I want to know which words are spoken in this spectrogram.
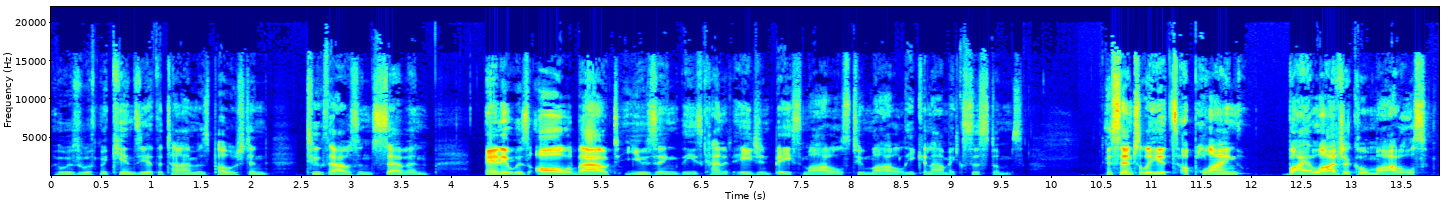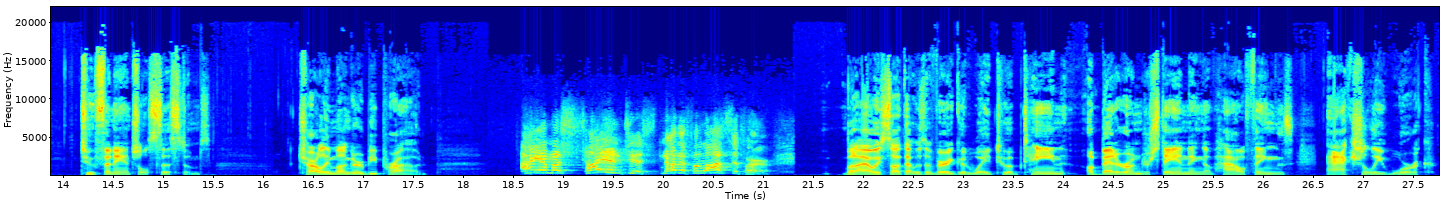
who was with McKinsey at the time, it was published in 2007. And it was all about using these kind of agent based models to model economic systems. Essentially, it's applying biological models to financial systems. Charlie Munger be proud. I am a scientist, not a philosopher. But I always thought that was a very good way to obtain a better understanding of how things actually work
